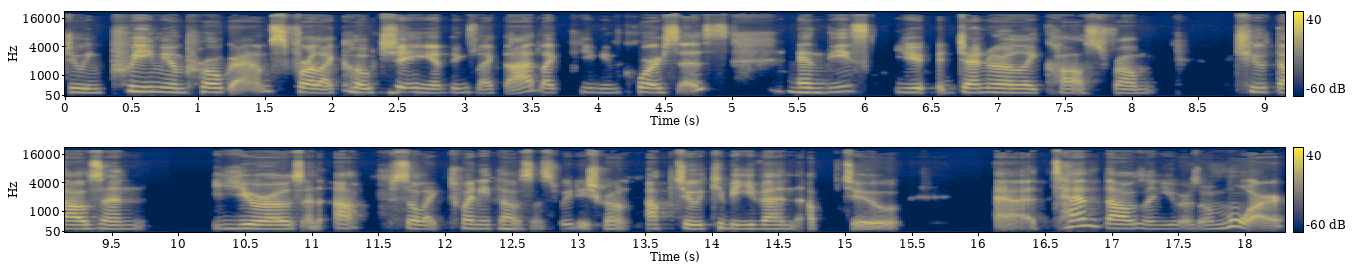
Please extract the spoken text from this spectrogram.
doing premium programs for like mm-hmm. coaching mm-hmm. and things like that, like premium courses. Mm-hmm. And these you generally cost from 2000 euros and up. So like 20,000 mm-hmm. Swedish crown up to, it could be even up to uh, 10,000 euros or more.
